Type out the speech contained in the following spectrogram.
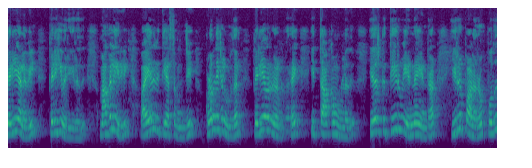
பெரிய அளவில் பெருகி வருகிறது. மகளிரில் வயது வித்தியாசமின்றி குழந்தைகள் முதல் பெரியவர்கள் வரை இத்தாக்கம் உள்ளது. இதற்கு தீர்வு என்ன என்றால் இரு பாலரும் பொது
